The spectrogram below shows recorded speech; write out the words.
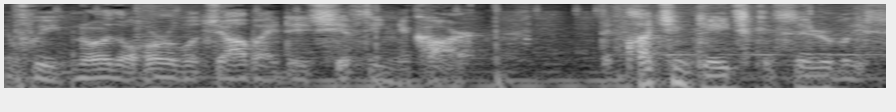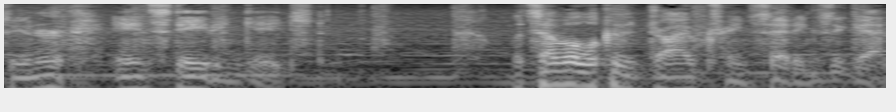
if we ignore the horrible job I did shifting the car. The clutch engaged considerably sooner and stayed engaged. Let's have a look at the drivetrain settings again.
